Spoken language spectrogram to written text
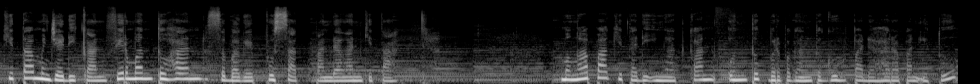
kita menjadikan firman Tuhan sebagai pusat pandangan kita. Mengapa kita diingatkan untuk berpegang teguh pada harapan itu?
